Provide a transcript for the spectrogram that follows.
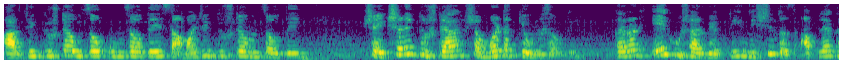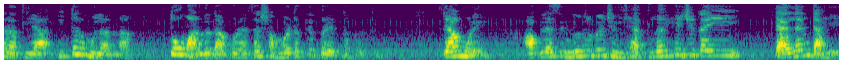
आर्थिकदृष्ट्या उंच उंचावते सामाजिकदृष्ट्या उंचावते शैक्षणिकदृष्ट्या शंभर टक्के उंचावते. कारण एक हुशार व्यक्ती निश्चितच आपल्या घरातल्या इतर मुलांना तो मार्ग दाखवण्याचा शंभर टक्के प्रयत्न करते. त्यामुळे आपल्या सिंधुदुर्ग जिल्ह्यातलं हे जे काही टॅलेंट आहे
